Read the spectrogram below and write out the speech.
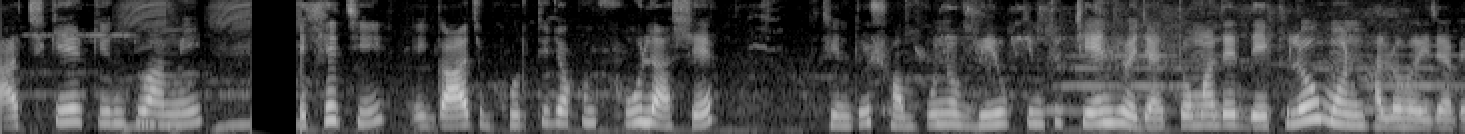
গাছকে কিন্তু আমি দেখেছি, এই গাছ ভর্তি যখন ফুল আসে কিন্তু সম্পূর্ণ ভিউ কিন্তু চেঞ্জ হয়ে যায়। তোমাদের দেখলেও মন ভালো হয়ে যাবে।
